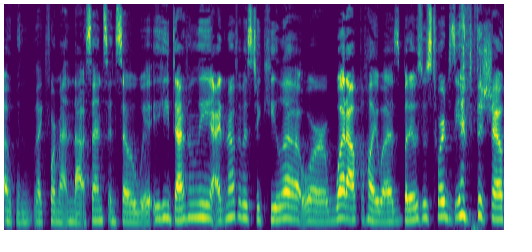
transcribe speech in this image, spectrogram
open like format in that sense. And so he definitely, I don't know if it was tequila or what alcohol he was, but it was just towards the end of the show.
